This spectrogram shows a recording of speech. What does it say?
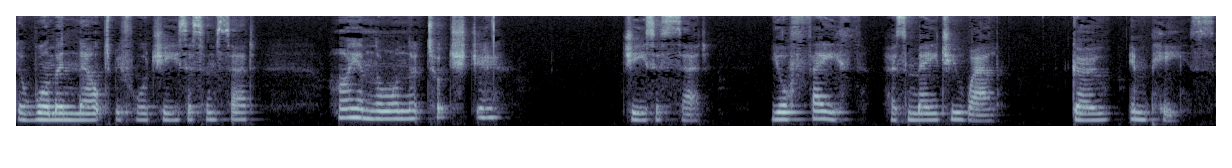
The woman knelt before Jesus and said, I am the one that touched you. Jesus said, Your faith has made you well. Go in peace.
